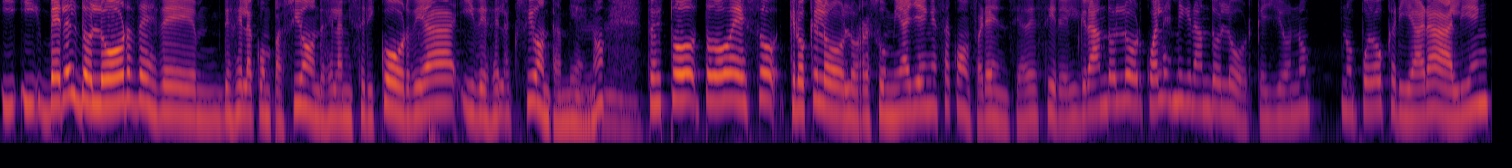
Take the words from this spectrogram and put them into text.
y, ver el dolor desde, desde la compasión, desde la misericordia y desde la acción también, ¿no? Entonces todo, todo eso creo que lo, lo resumí allí en esa conferencia, es decir, el gran dolor, ¿cuál es mi gran dolor? Que yo no, no puedo criar a alguien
